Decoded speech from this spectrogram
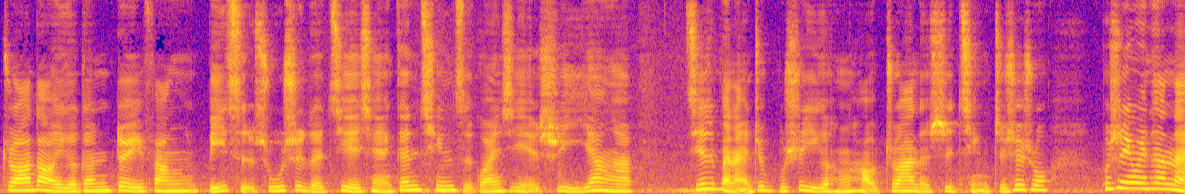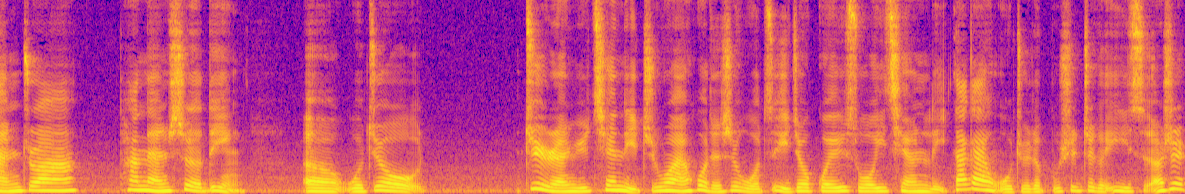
抓到一个跟对方彼此舒适的界限，跟亲子关系也是一样啊。其实本来就不是一个很好抓的事情，只是说不是因为它难抓，它难设定，呃，我就拒人于千里之外，或者是我自己就龟缩一千里。大概我觉得不是这个意思，而是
